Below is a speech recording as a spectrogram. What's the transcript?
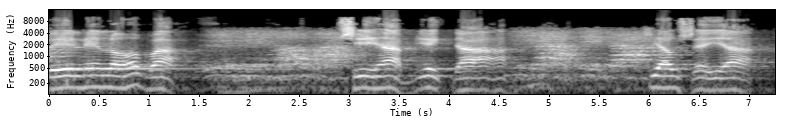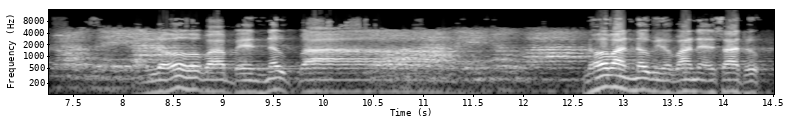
သေလင်လောဘဖြေဟပြိတ္တာကြောက်စရာလောဘပဲနှုတ်ပါလောဘနှုတ်ပြီးတော့ဘာနဲ့အစားထုတ်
